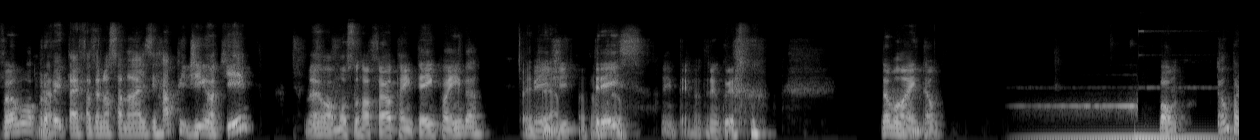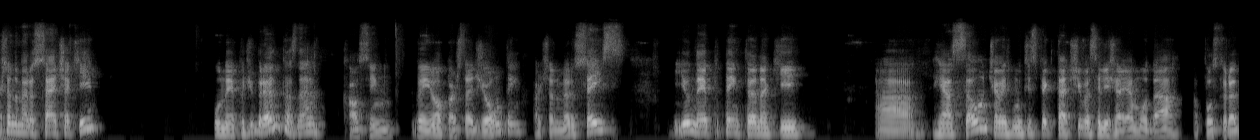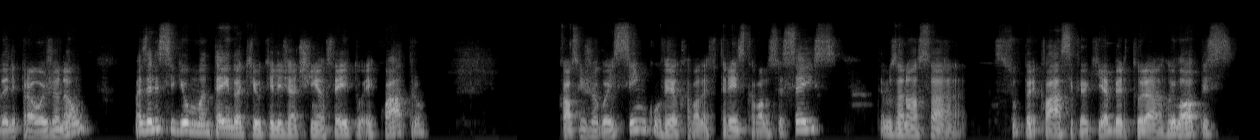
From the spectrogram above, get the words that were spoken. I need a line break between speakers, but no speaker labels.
Vamos aproveitar é. e fazer nossa análise rapidinho aqui. Né? O almoço do Rafael está em tempo ainda. Tem Meio tempo, de tá três. Tem tempo, tá tranquilo. Vamos lá, então. Bom, então, partida número 7 aqui. O Nepo de brancas, né? Calcin ganhou a partida de ontem, partida número 6. E o Nepo tentando aqui a reação. Tinha muita expectativa se ele já ia mudar a postura dele para hoje ou não. Mas ele seguiu mantendo aqui o que ele já tinha feito, E4. Calcin jogou E5, veio o cavalo F3, cavalo C6. Temos a nossa super clássica aqui, abertura Rui Lopes,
